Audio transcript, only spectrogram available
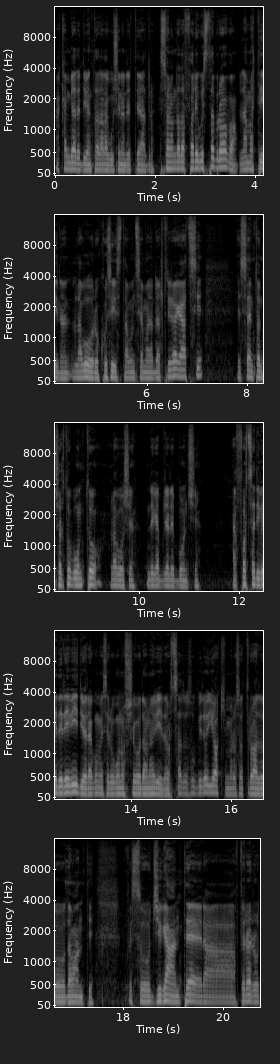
ha cambiato e è diventata la cucina del teatro. Sono andato a fare questa prova, la mattina lavoro così, stavo insieme ad altri ragazzi e sento a un certo punto la voce di Gabriele Bonci a forza di vedere i video era come se lo conoscevo da una vita. Ho alzato subito gli occhi e me lo sono trovato davanti. Questo gigante era, però ero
